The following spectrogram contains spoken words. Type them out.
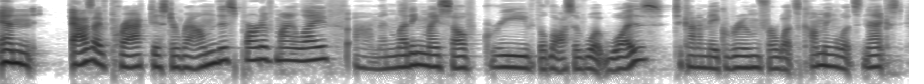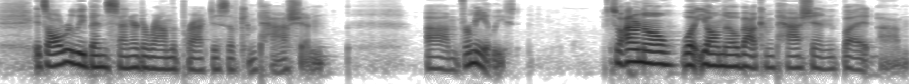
and as I've practiced around this part of my life um, and letting myself grieve the loss of what was to kind of make room for what's coming, what's next, it's all really been centered around the practice of compassion, um, for me at least. So I don't know what y'all know about compassion, but um,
